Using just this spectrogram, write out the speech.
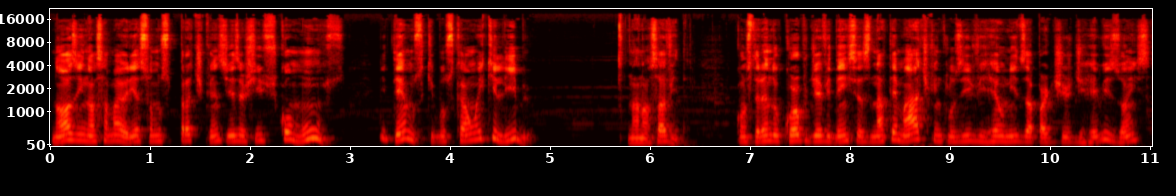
Nós, em nossa maioria, somos praticantes de exercícios comuns e temos que buscar um equilíbrio na nossa vida. Considerando o corpo de evidências na temática, inclusive reunidos a partir de revisões,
